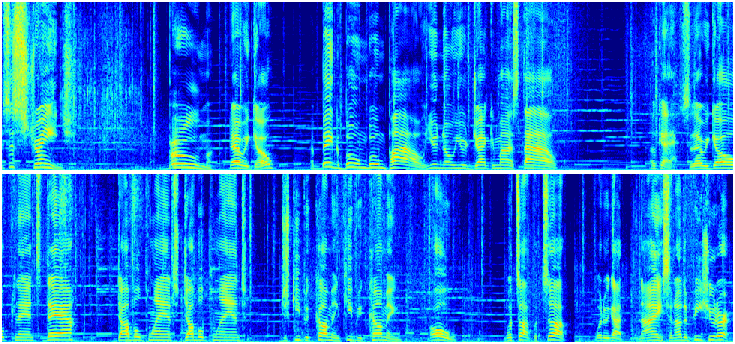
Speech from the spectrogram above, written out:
This is strange. Boom! There we go. A big boom boom pow. You know you're jacking my style. Okay, so there we go. Plant there. Double plant, double plant. Just keep it coming, keep it coming. Oh, what's up, what's up? What do we got? Nice, another pea shooter.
